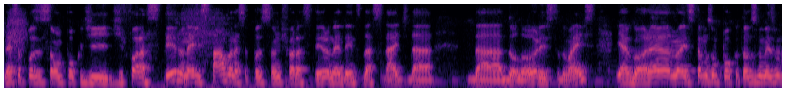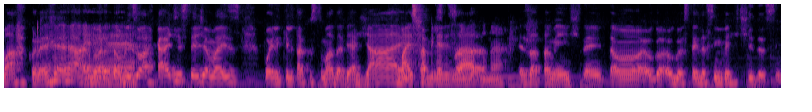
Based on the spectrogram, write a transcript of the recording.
nessa posição um pouco de, de forasteiro, né? Ele estava nessa posição de forasteiro, né? Dentro da cidade da, da Dolores e tudo mais. E agora nós estamos um pouco todos no mesmo barco, né? Agora é... talvez o Arcade esteja mais, pô, ele que ele tá acostumado a viajar, mais tá familiarizado, a... né? Exatamente, né? Então eu, eu gostei dessa invertida assim.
